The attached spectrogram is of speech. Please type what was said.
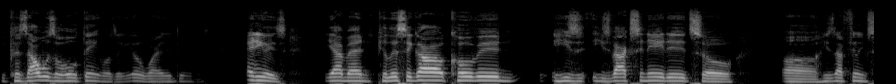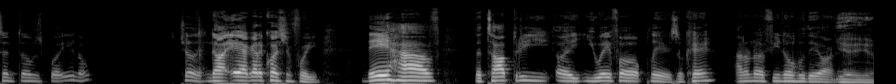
because that was the whole thing. I was like, yo, why are they doing this? Anyways, yeah, man. Pulisic out, COVID. He's he's vaccinated, so uh he's not feeling symptoms, but you know, chilling. Now, hey, I got a question for you. They have the top three uh, UEFA players. Okay, I don't know if you know who they are. Yeah, yeah.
